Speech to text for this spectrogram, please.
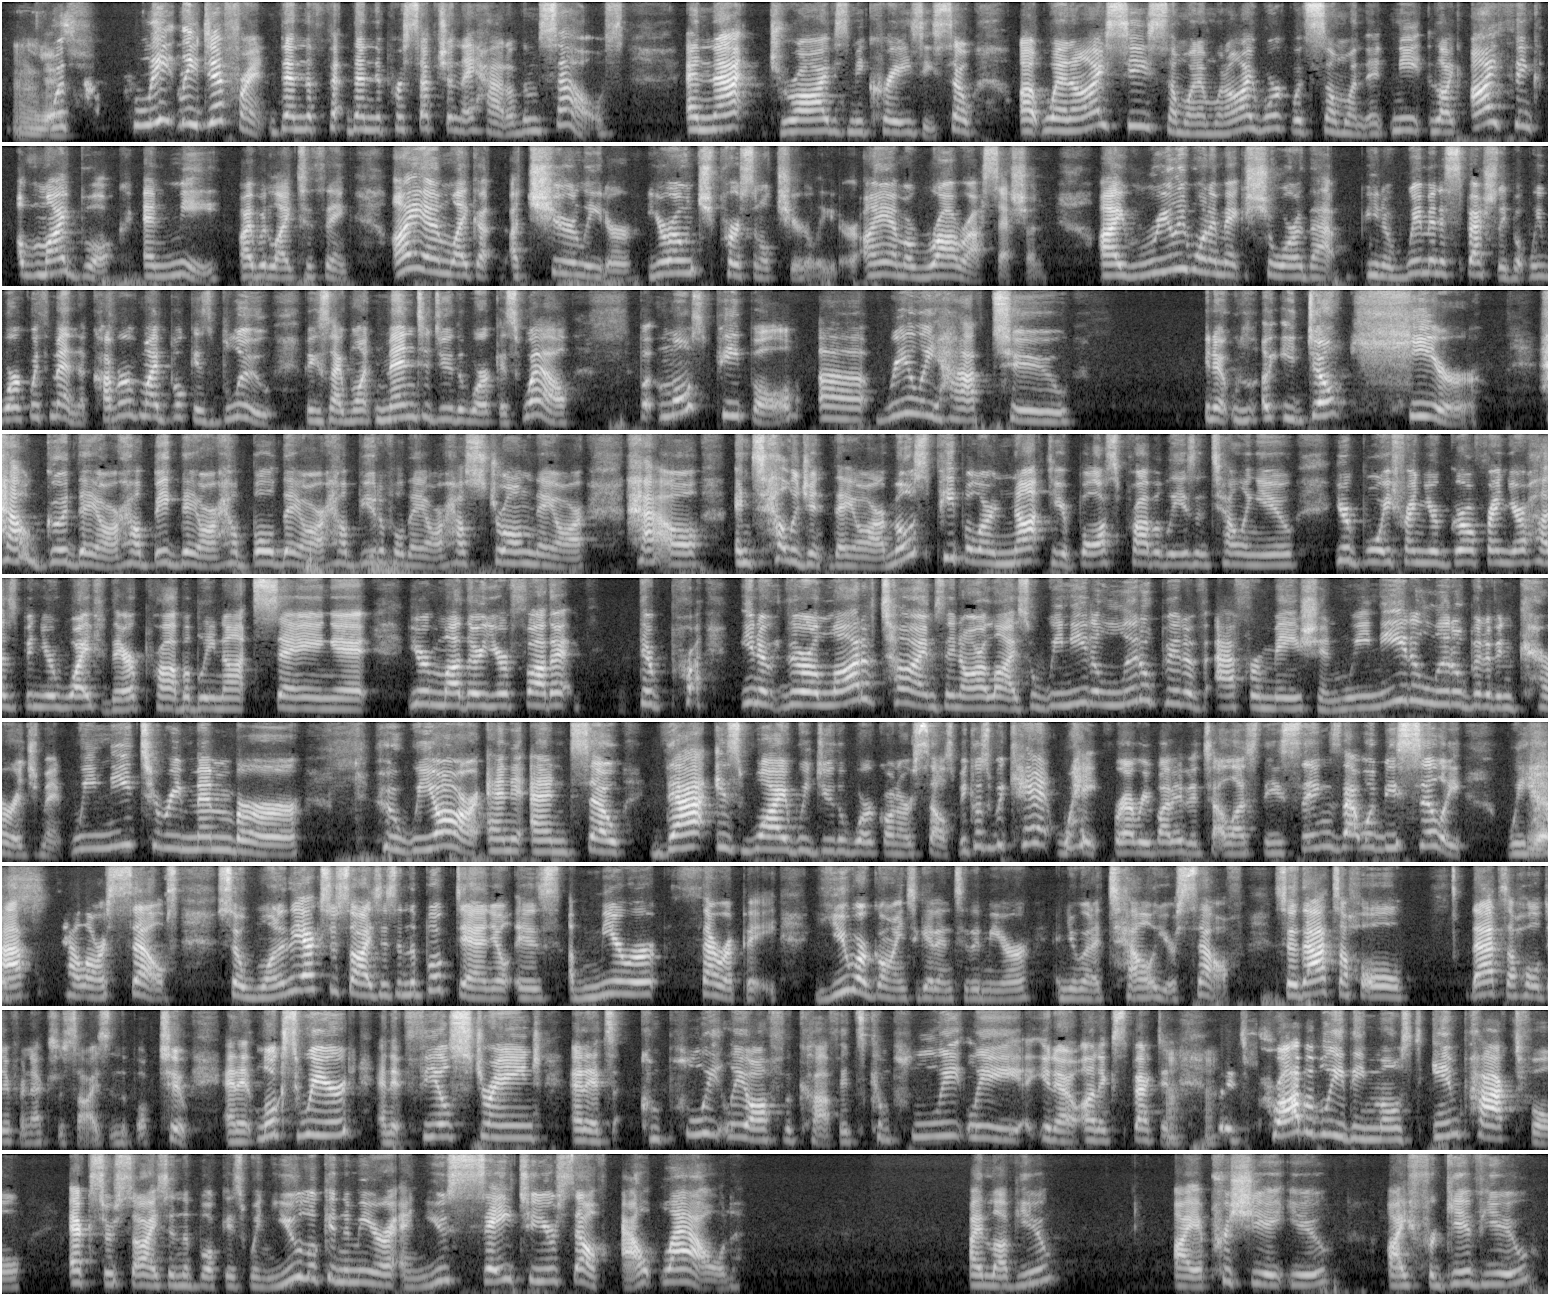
mm, yes. was completely different than the than the perception they had of themselves and that drives me crazy. So uh, when i see someone and when i work with someone that need like i think my book and me i would like to think i am like a, a cheerleader your own personal cheerleader. I am a rah-rah session. I really want to make sure that you know women especially but we work with men. The cover of my book is blue because i want men to do the work as well. But most people uh, really have to you know you don't hear how good they are, how big they are, how bold they are, how beautiful they are, how strong they are, how intelligent they are. Most people are not, your boss probably isn't telling you, your boyfriend, your girlfriend, your husband, your wife, they're probably not saying it, your mother, your father. They're, you know, there are a lot of times in our lives we need a little bit of affirmation. We need a little bit of encouragement. We need to remember who we are. And and so that is why we do the work on ourselves because we can't wait for everybody to tell us these things. That would be silly. We yes. have to tell ourselves. So one of the exercises in the book daniel is a mirror therapy. You are going to get into the mirror and you're going to tell yourself. So that's a whole that's a whole different exercise in the book too. And it looks weird and it feels strange and it's completely off the cuff. It's completely you know unexpected. Mm-hmm. but it's probably the most impactful exercise in the book is when you look in the mirror and you say to yourself out loud i love you. I appreciate you. I forgive you.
